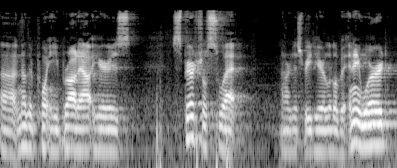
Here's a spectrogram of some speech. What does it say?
Uh, another point he brought out here is spiritual sweat. I'll just read here a little bit. In a word,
